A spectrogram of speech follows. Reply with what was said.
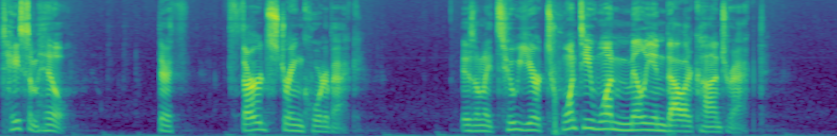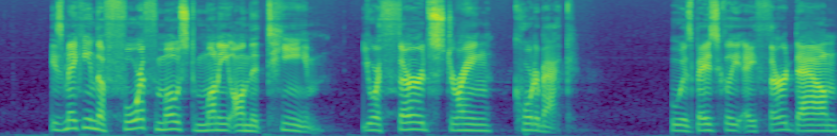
Taysom Hill, their th- third string quarterback, is on a two year, $21 million contract. He's making the fourth most money on the team. Your third string quarterback, who is basically a third down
